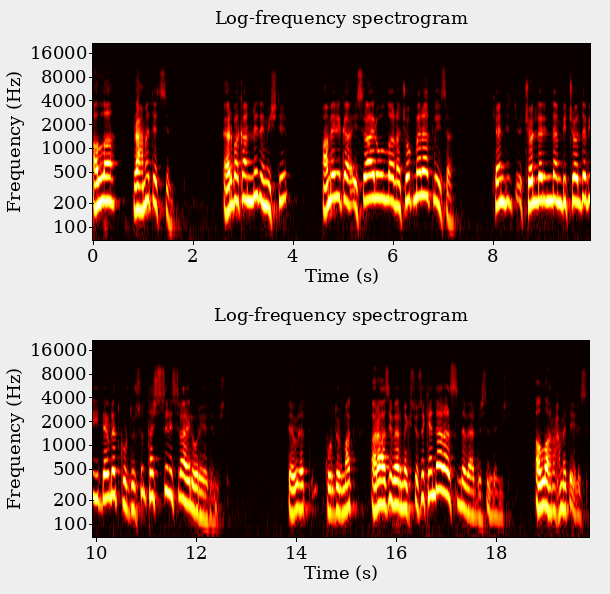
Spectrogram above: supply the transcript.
Allah rahmet etsin. Erbakan ne demişti? Amerika İsrailoğullarına çok meraklıysa kendi çöllerinden bir çölde bir devlet kurdursun, taşısın İsrail oraya demişti. Devlet kurdurmak, arazi vermek istiyorsa kendi arazisinde verdirsin demişti. Allah rahmet eylesin.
